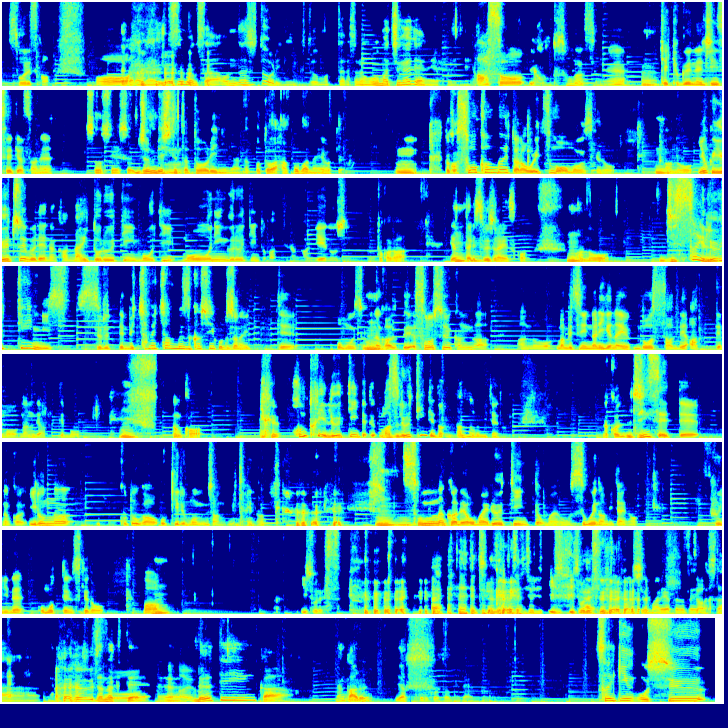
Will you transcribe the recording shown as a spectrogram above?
そうですか。あだからね、いつもさ、同じ通りに行くと思ったら、それは大間違いだよね、やっぱりね。あ、あそう、いや、本当そうなんですよね。うん。結局ね、人生ってやつはね。そうそうそう。準備してた通りになんかことは運ばないわけよ。うん。だからそう考えたら、俺いつも思うんですけど、うん。あの、よく YouTube でなんかナイトルーティン、モーティモーニングルーティンとかってなんか芸能人とかがやったりするじゃないですか。うんあの、実際ルーティンにすするってめちゃめちゃ難しいことじゃないって思うんですよ。うんなんか、えその習慣が、あの、まあ、別に何気ない動作であっても、何であっても、うん。なんか、本当にルーティンって、まずルーティンってな何なのみたいな。なんか人生って、なんかいろんなことが起きるもんじゃんみたいな。うんうん その中でお前ルーティンってお前おすごいなみたいなふうにね、思ってるんですけど、まあ、うん。以上です。以上です。はい今週もありがとうございました。じゃなく嘘て、うんはいルーティンか。なんかある？やってることみたいな。最近お週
